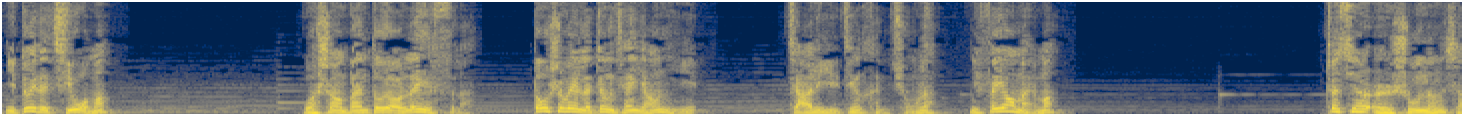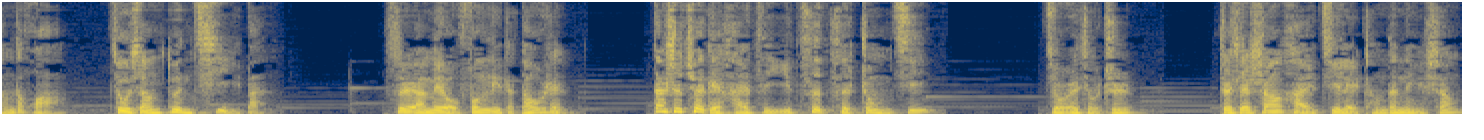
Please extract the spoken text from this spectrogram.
你对得起我吗？我上班都要累死了，都是为了挣钱养你，家里已经很穷了，你非要买吗？这些耳熟能详的话，就像钝器一般，虽然没有锋利的刀刃，但是却给孩子一次次重击，久而久之，这些伤害积累成的内伤，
